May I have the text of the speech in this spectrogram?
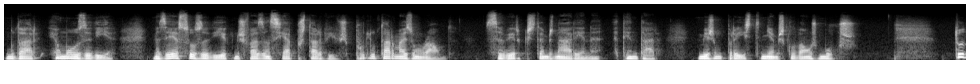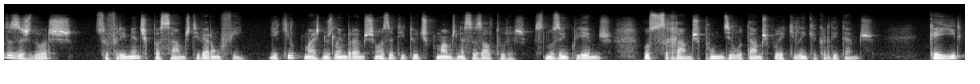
mudar é uma ousadia, mas é essa ousadia que nos faz ansiar por estar vivos, por lutar mais um round, saber que estamos na arena, a tentar, mesmo para isso tenhamos que levar uns murros. Todas as dores, sofrimentos que passamos tiveram um fim, e aquilo que mais nos lembramos são as atitudes que tomamos nessas alturas, se nos encolhemos ou se cerramos punhos e lutamos por aquilo em que acreditamos. Cair,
